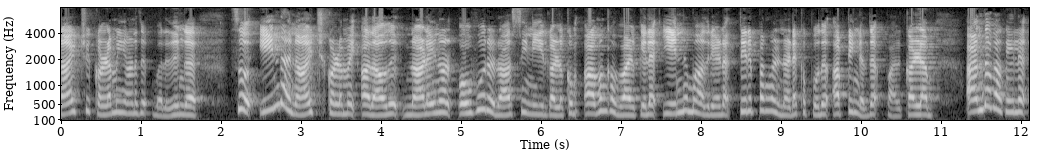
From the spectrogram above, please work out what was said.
ஞாயிற்றுக்கிழமையானது வருதுங்க. ஸோ இந்த ஞாயிற்றுக்கிழமை அதாவது நாளை நாள் ஒவ்வொரு ராசி நீர்களுக்கும் அவங்க வாழ்க்கையில் என்ன மாதிரியான திருப்பங்கள் நடக்க போகுது அப்படிங்கிறத பார்க்கலாம். அந்த வகையில்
